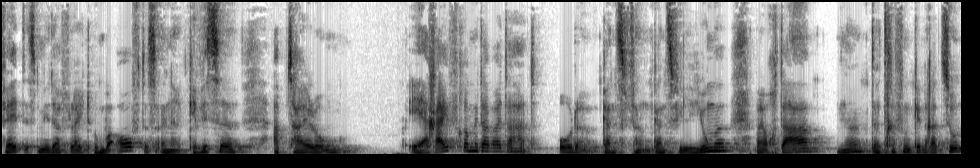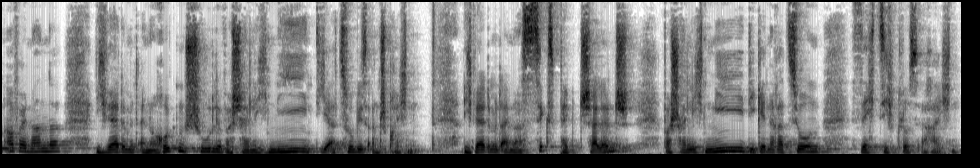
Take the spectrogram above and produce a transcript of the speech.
fällt es mir da vielleicht irgendwo auf, dass eine gewisse Abteilung eher reifere Mitarbeiter hat oder ganz, ganz viele junge, weil auch da, ne, da treffen Generationen aufeinander. Ich werde mit einer Rückenschule wahrscheinlich nie die Azubis ansprechen. Ich werde mit einer Sixpack-Challenge wahrscheinlich nie die Generation 60 plus erreichen.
